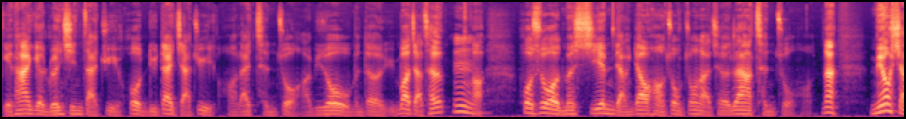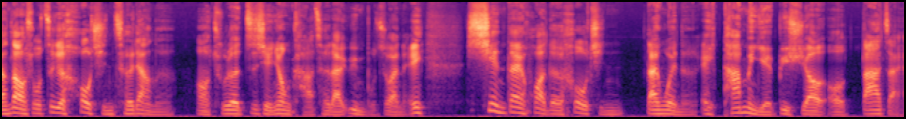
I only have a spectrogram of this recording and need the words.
给他一个轮型载具或履带甲具哦来乘坐啊，比如说我们的云豹甲车，嗯啊，或者说我们 CM 两幺哈这种装甲车让他乘坐哈。那没有想到说这个后勤车辆呢，哦，除了之前用卡车来运补之外呢，哎，现代化的后勤单位呢，哎，他们也必须要哦搭载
